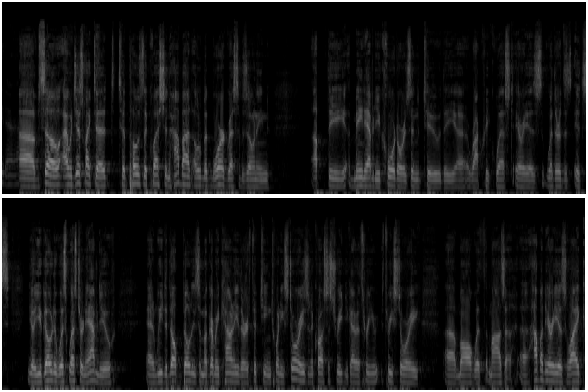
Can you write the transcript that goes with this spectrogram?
either. Uh, so I would just like to to pose the question: How about a little bit more aggressive zoning up the main avenue corridors into the uh, Rock Creek West areas? Whether it's you know you go to West Western Avenue, and we develop buildings in Montgomery County that are 15, 20 stories, and across the street you got a three three story uh, mall with Mazda. Uh, how about areas like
